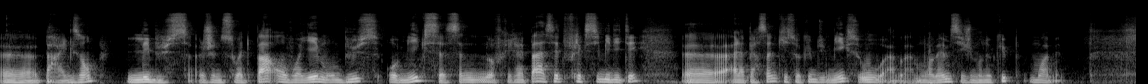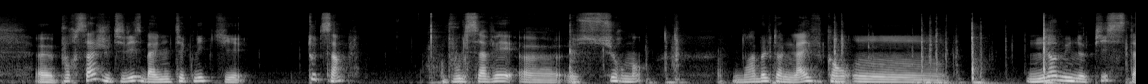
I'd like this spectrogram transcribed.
euh, par exemple les bus. Je ne souhaite pas envoyer mon bus au mix, ça n'offrirait pas assez de flexibilité euh, à la personne qui s'occupe du mix ou à, moi-même si je m'en occupe moi-même. Euh, pour ça, j'utilise bah, une technique qui est toute simple. Vous le savez euh, sûrement, dans Ableton Live, quand on nomme une piste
